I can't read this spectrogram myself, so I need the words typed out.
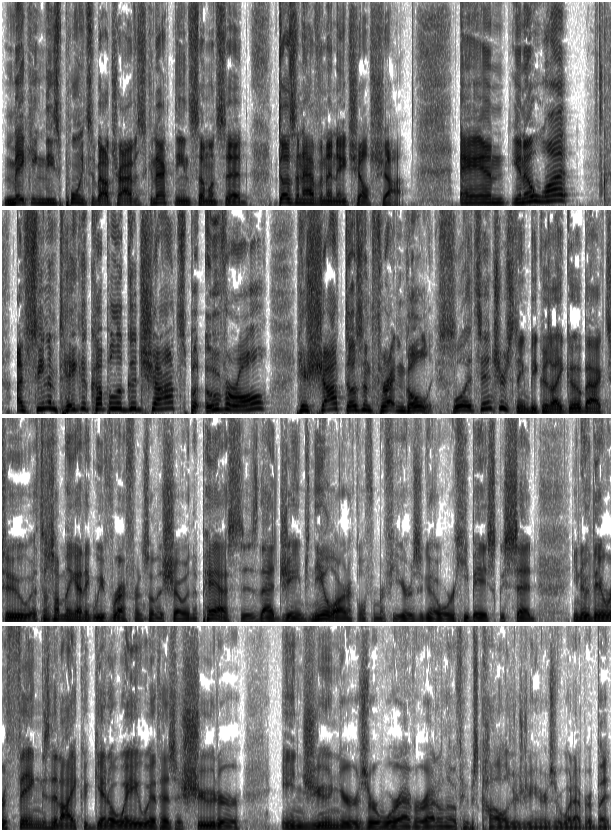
making these points about Travis and someone said doesn't have an NHL shot. And you know what? I've seen him take a couple of good shots, but overall, his shot doesn't threaten goalies. Well, it's interesting because I go back to something I think we've referenced on the show in the past is that James Neal article from a few years ago where he basically said, you know, there were things that I could get away with as a shooter in juniors or wherever. I don't know if he was college or juniors or whatever, but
